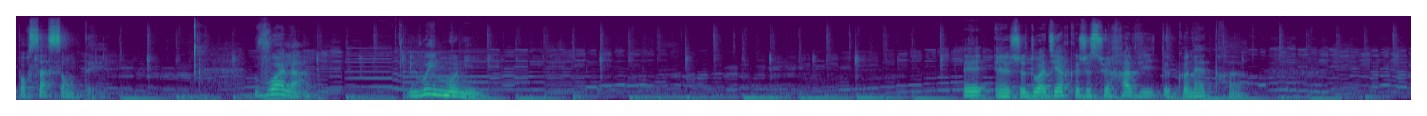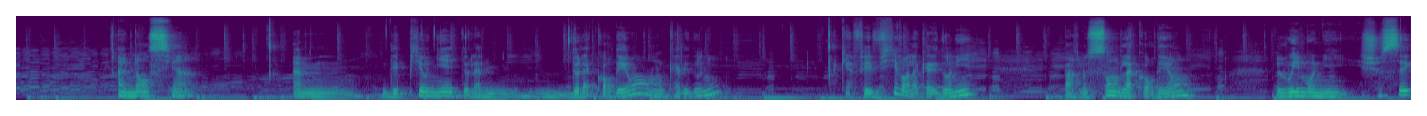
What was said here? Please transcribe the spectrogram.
pour sa santé. Voilà, Louis Moni. Et euh, je dois dire que je suis ravi de connaître un ancien, un des pionniers de la- de l'accordéon en Calédonie, qui a fait vivre la Calédonie par le son de l'accordéon, Louis Moni. Je sais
